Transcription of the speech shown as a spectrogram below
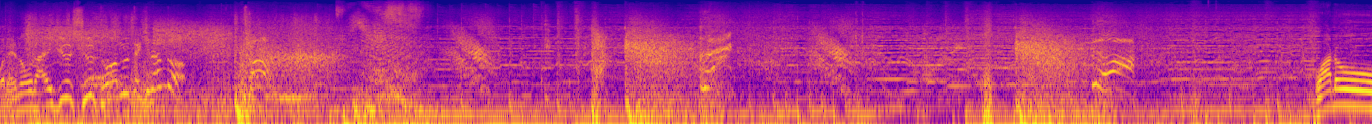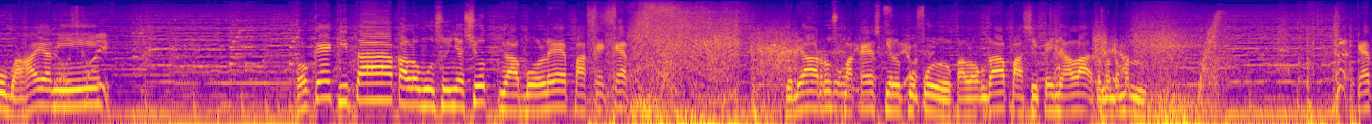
俺の雷獣シュートは無敵なんだ。わる bahaya nih Oke kita kalau musuhnya shoot nggak boleh pakai cat. Jadi harus pakai skill pukul. Kalau nggak pasifnya nyala teman-teman. Cat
